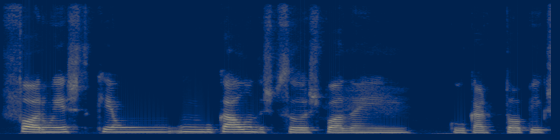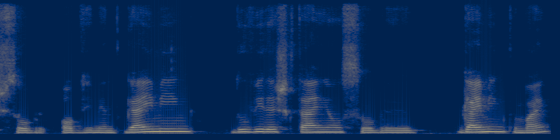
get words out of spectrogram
Fórum este que é um, um local onde as pessoas podem colocar tópicos sobre, obviamente, gaming, dúvidas que tenham sobre gaming também.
